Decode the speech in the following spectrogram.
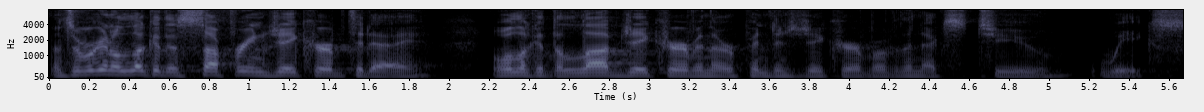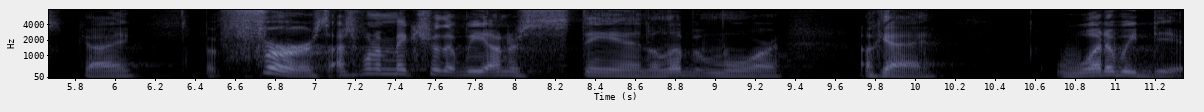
And so we're going to look at the suffering J curve today. We'll look at the love J curve and the repentance J curve over the next two weeks, okay? But first, I just want to make sure that we understand a little bit more okay, what do we do?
